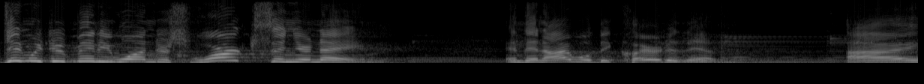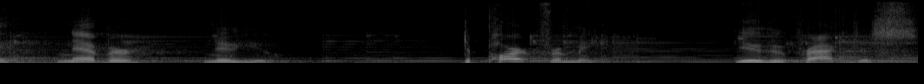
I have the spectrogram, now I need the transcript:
Didn't we do many wondrous works in your name? And then I will declare to them, I never knew you. Depart from me, you who practice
